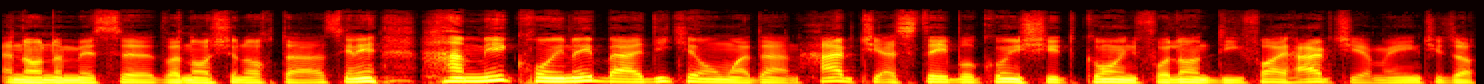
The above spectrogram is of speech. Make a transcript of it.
anonymous و ناشناخته است؟ یعنی همه کوین های بعدی که اومدن هرچی از stablecoin shitcoin فلان DeFi هرچی همه این چیزا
